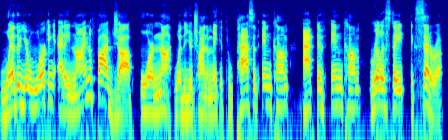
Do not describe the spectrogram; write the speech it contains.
whether you're working at a nine to five job or not, whether you're trying to make it through passive income, active income, real estate, etc.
